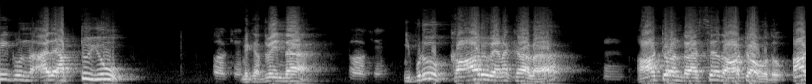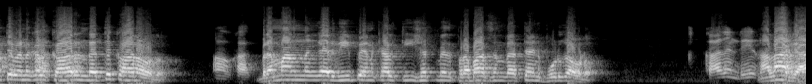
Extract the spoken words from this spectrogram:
మీకు అది అప్ టు యూ ఓకే. మీకు అర్థమైందా? ఇప్పుడు కారు వెనకాల. ఆటో అని రాస్తే అది ఆటో అవ్వదు. ఆటో వెనకాల కారు అని రాస్తే కారు అవ్వదు. బ్రహ్మానందం గారి వీపు వెనకాల టీ షర్ట్ మీద ప్రభాసం రాస్తే ఆయన పొడుగు అవడం కాదండి. అలాగా?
